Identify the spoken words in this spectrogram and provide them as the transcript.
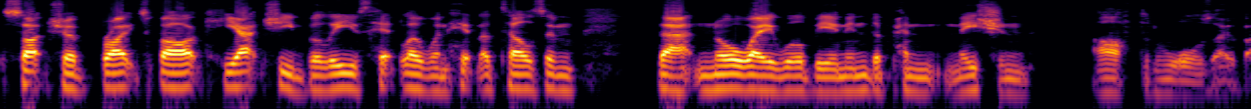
such a bright spark. He actually believes Hitler when Hitler tells him that Norway will be an independent nation after the war's over.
